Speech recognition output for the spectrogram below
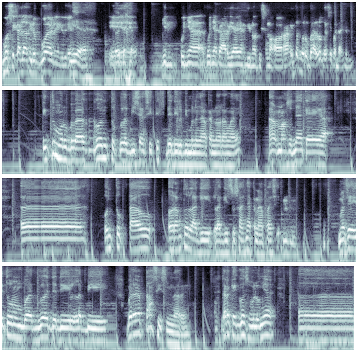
musik adalah hidup gue nih gitu ya. Iya. Iya. Udah. Gini, punya punya karya yang dinotis sama orang itu merubah lu gak sih pada akhirnya? itu merubah gue untuk lebih sensitif jadi lebih mendengarkan orang lain. Ah, maksudnya kayak eh untuk tahu orang tuh lagi lagi susahnya kenapa sih? Mhm. maksudnya itu membuat gue jadi lebih beradaptasi sebenarnya. Karena kayak gue sebelumnya eh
